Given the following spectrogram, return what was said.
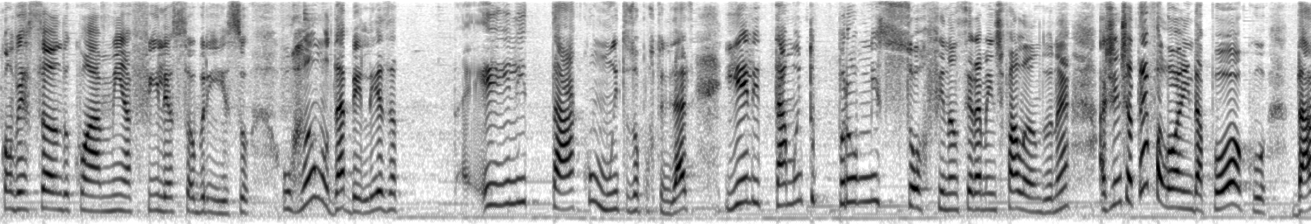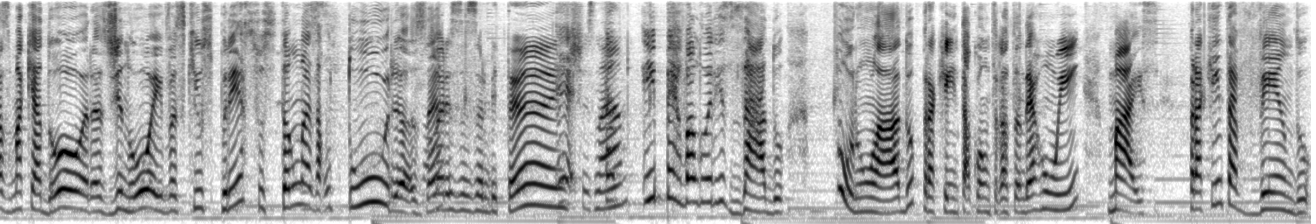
conversando com a minha filha sobre isso. O ramo da beleza, ele tá com muitas oportunidades e ele tá muito promissor financeiramente falando, né? A gente até falou ainda há pouco das maquiadoras, de noivas, que os preços estão nas alturas, Valores né? exorbitantes, é, né? Tá hipervalorizado. Por um lado, para quem está contratando é ruim, mas para quem está vendo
